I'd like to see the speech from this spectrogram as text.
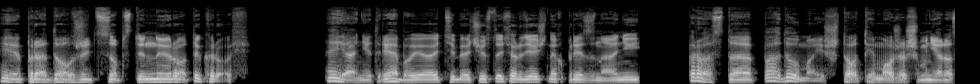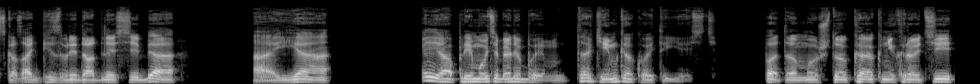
и продолжить собственный род и кровь. Я не требую от тебя чистосердечных признаний. Просто подумай, что ты можешь мне рассказать без вреда для себя, а я... Я приму тебя любым, таким, какой ты есть. Потому что, как ни крати,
